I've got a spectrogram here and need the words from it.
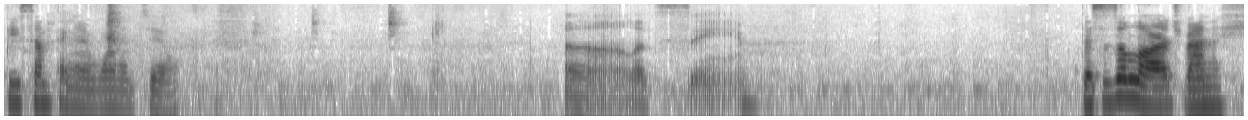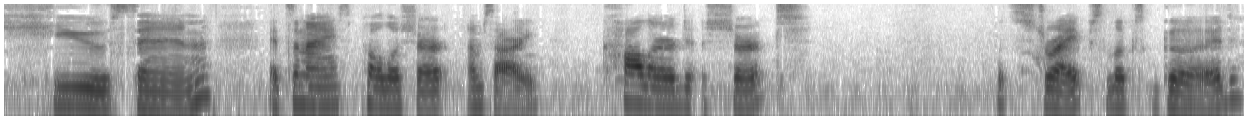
be something I want to do. Uh, let's see. This is a large Van Heusen. It's a nice polo shirt. I'm sorry. Collared shirt with stripes. Looks good.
